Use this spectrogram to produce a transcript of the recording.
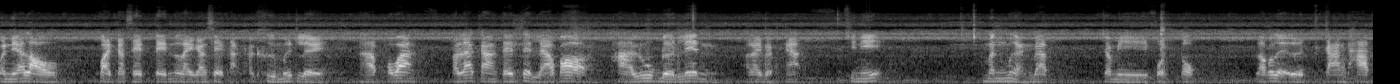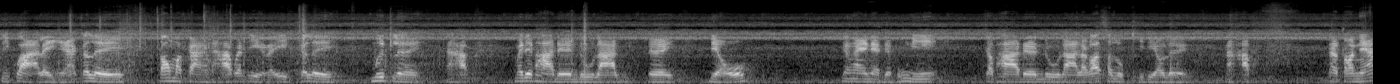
วันนี้เรากว่าจะเซตเต็นท์อะไรกันเสร็จอะก็คือมืดเลยนะครับ เพราะว่าตอนแรกกางเต็นท์เสร็จแล้วก็พาลูกเดินเล่นอะไรแบบเนี้ยทีนี้มันเหมือนแบบจะมีฝนตก เราก็เลยเออกางทับดีกว่าอะไรอย่างเงี้ย ก็เลยต้องมากางทับกันอีกแล้วอีกก็เลยมืดเลยนะครับ ไม่ได้พาเดินดูร้านเลย เดี๋ยวยังไงเนี่ยเดี๋ยวพรุ่งนี้จะพาเดินดูร้านแล้วก็สรุปทีเดียวเลยนะครับ แต่ตอนเนี้ย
